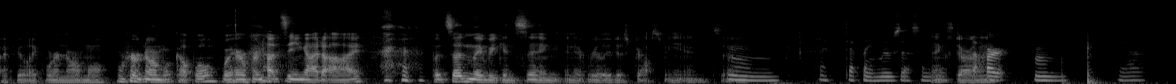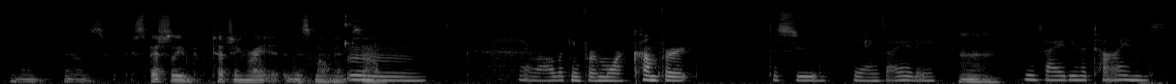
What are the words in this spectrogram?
I feel like we're normal. We're a normal couple where we're not seeing eye to eye, but suddenly we can sing, and it really just drops me in. So Mm, it definitely moves us into Thanks, the heart. Mm, yeah. and that was especially touching right in this moment. So Mm. Yeah, we're all looking for more comfort to soothe the anxiety. hmm. Anxiety of the times.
